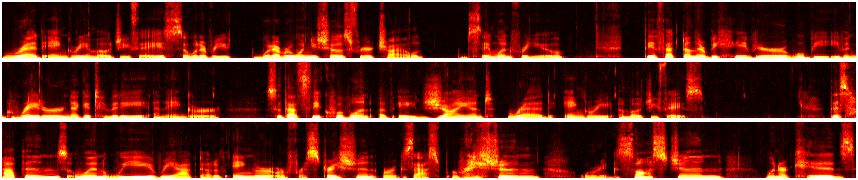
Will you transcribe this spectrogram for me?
red angry emoji face. So whatever you whatever one you chose for your child, same one for you. The effect on their behavior will be even greater negativity and anger. So that's the equivalent of a giant red angry emoji face. This happens when we react out of anger or frustration or exasperation or exhaustion, when our kids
